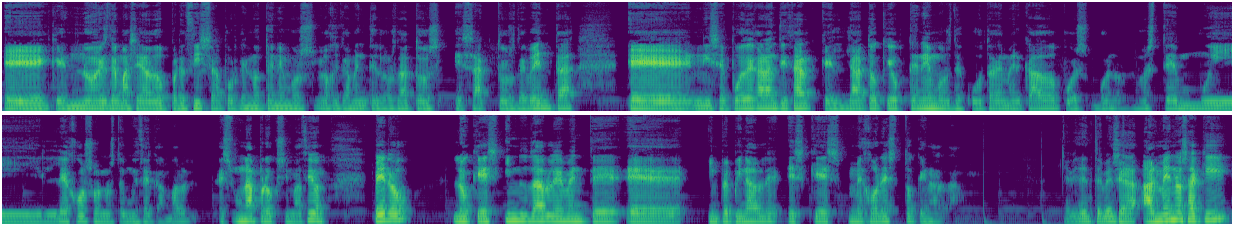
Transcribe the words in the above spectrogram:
eh, que no es demasiado precisa porque no tenemos, lógicamente, los datos exactos de venta, eh, ni se puede garantizar que el dato que obtenemos de cuota de mercado, pues bueno, no esté muy lejos o no esté muy cerca. Es una aproximación, pero lo que es indudablemente eh, impepinable es que es mejor esto que nada. Evidentemente. O sea, al menos aquí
